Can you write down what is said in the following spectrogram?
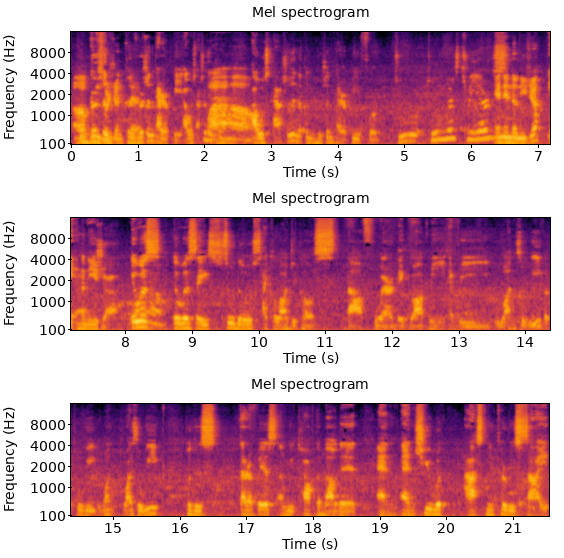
Oh, conversion conversion conversion therapy I was actually Wow. I was actually in the conversion therapy for two two years, three years in Indonesia? in Indonesia. It was it was a pseudo psychological stuff where they brought me every once a week or two week one twice a week to this therapist and we talked about it and and she would ask me to recite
